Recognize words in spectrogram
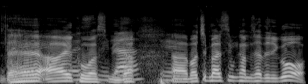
네, 아이 고맙습니다. 예. 아, 멋진 말씀 감사드리고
